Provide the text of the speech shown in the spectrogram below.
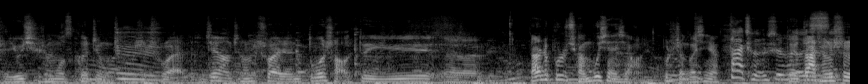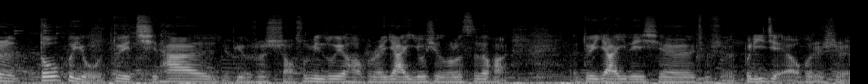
是尤其是莫斯科这种城市出来的，这样城市出来人多少对于呃，当然这不是全部现象，不是整个现象，大城市和对大城市都会有对其他，他比如说少数民族也好，或者亚裔，尤其俄罗斯的话，对亚裔的一些就是不理解啊，或者是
